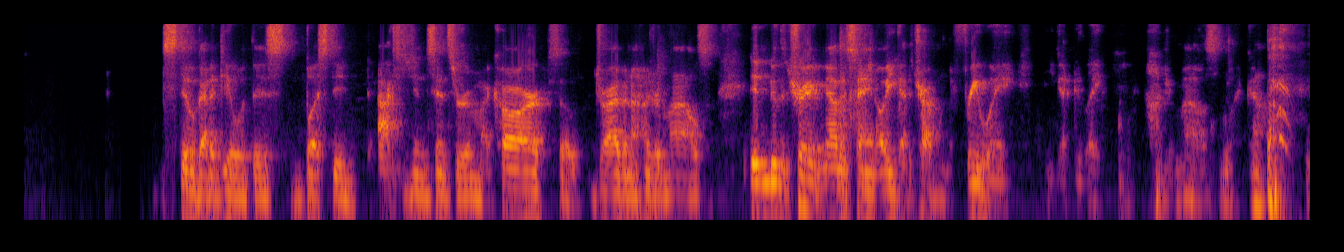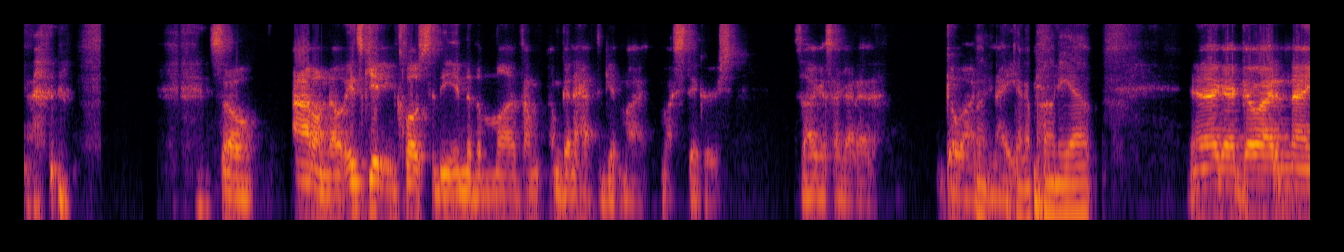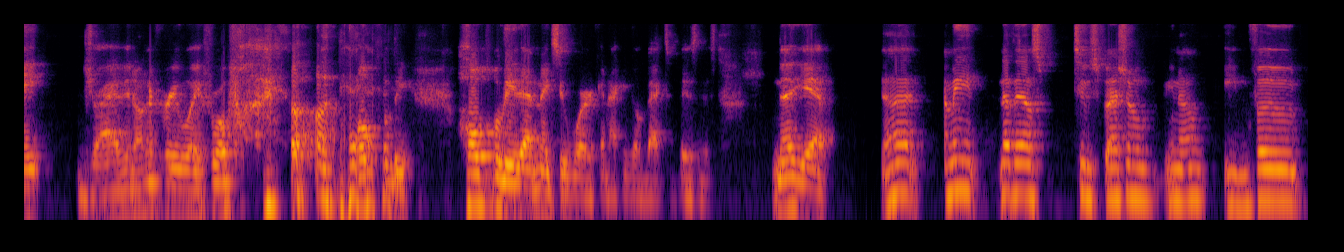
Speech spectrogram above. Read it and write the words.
Still got to deal with this busted oxygen sensor in my car. So driving 100 miles didn't do the trick. Now they're saying, oh, you got to drive on the freeway. You got to do like 100 miles. I'm like, oh. so I don't know. It's getting close to the end of the month. I'm, I'm going to have to get my, my stickers. So I guess I got to go out at night. Got a pony up. yeah, I got to go out at night drive it on the freeway for a while. hopefully, hopefully that makes it work and I can go back to business. No, yeah. Uh, I mean, nothing else too special, you know, eating food,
